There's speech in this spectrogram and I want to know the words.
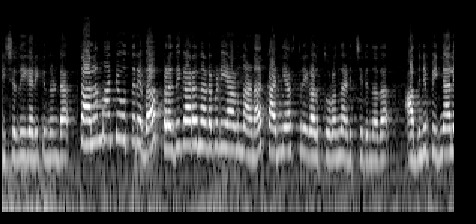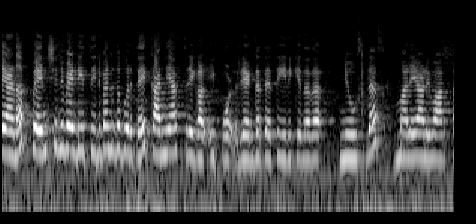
വിശദീകരിക്കുന്നുണ്ട്. സ്ഥലമാറ്റ ഉത്തരവ് പ്രതികാര നടപടിയാണെന്നാണ് കന്യാസ്ത്രീകൾ തുറന്നടിച്ചിരുന്നത്. അതിനു പിന്നാലെയാണ് പെൻഷന് വേണ്ടി തിരുവനന്തപുരത്തെ കന്യാസ്ത്രീകൾ ഇപ്പോൾ രംഗത്തെത്തിയിരിക്കുന്നത്. ന്യൂസ് ഡെസ്ക് മലയാളി വാർത്ത.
